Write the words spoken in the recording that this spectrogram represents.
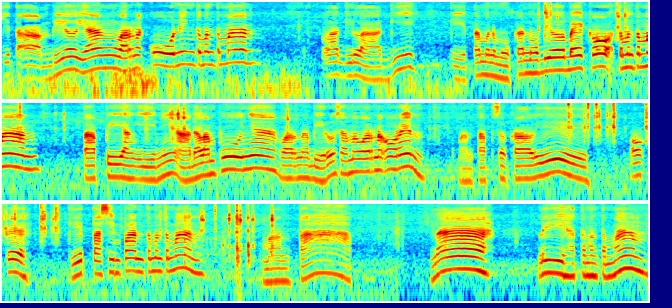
Kita ambil yang warna kuning teman-teman. Lagi-lagi kita menemukan mobil beko teman-teman. Tapi yang ini ada lampunya. Warna biru sama warna oranye. Mantap sekali. Oke. Kita simpan teman-teman mantap. Nah lihat teman-teman.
